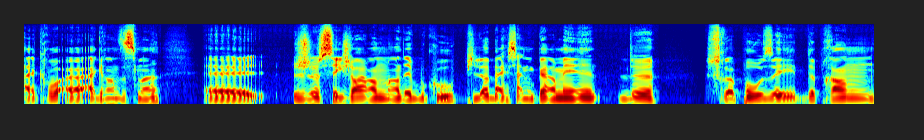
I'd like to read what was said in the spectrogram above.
accro- euh, agrandissement. Euh, je sais que je leur en demandais beaucoup. Puis là, ben, ça nous permet de se reposer, de prendre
